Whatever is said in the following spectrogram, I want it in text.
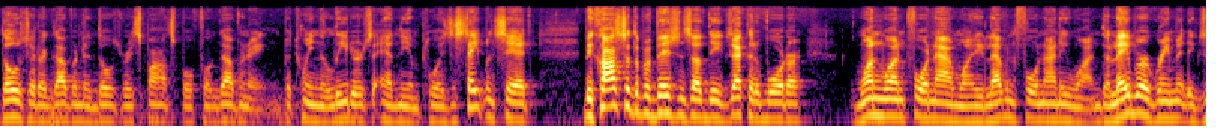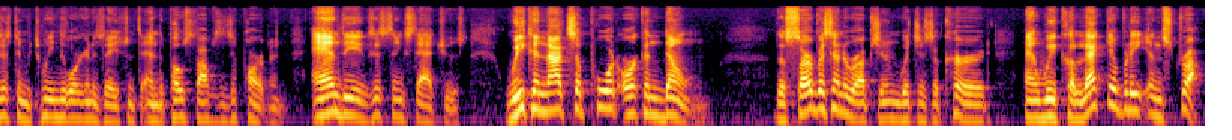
those that are governed and those responsible for governing, between the leaders and the employees. The statement said, because of the provisions of the executive order 11491, 11491, the labor agreement existing between the organizations and the Post Office Department and the existing statutes, we cannot support or condone the service interruption which has occurred, and we collectively instruct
